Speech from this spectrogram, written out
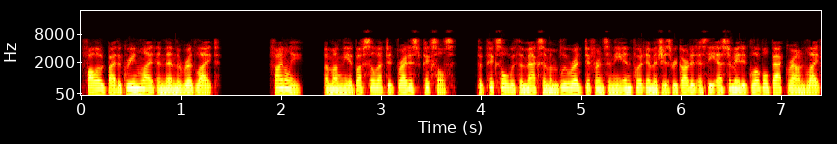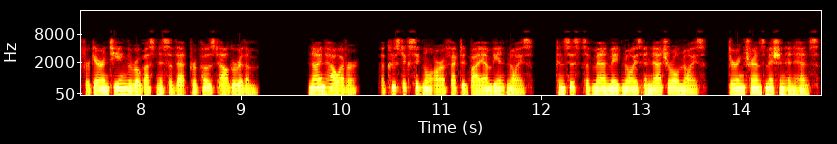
followed by the green light and then the red light. Finally, among the above selected brightest pixels, the pixel with the maximum blue-red difference in the input image is regarded as the estimated global background light for guaranteeing the robustness of that proposed algorithm. 9. However, acoustic signal are affected by ambient noise, consists of man-made noise and natural noise, during transmission and hence,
